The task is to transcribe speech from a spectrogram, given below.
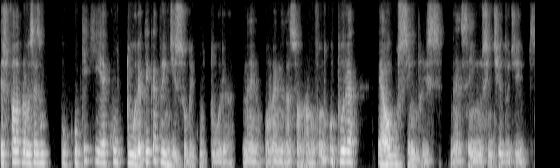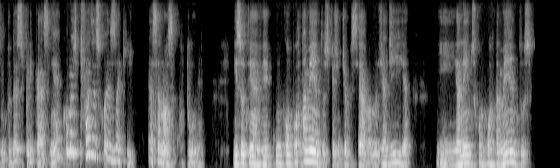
deixa eu falar para vocês um, o, o que, que é cultura, o que, que eu aprendi sobre cultura né, organizacional. No fundo, cultura é algo simples, né, assim, no sentido de, se pudesse explicar, assim, é como a gente faz as coisas aqui. Essa é a nossa cultura. Isso tem a ver com comportamentos que a gente observa no dia a dia. E, além dos comportamentos,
